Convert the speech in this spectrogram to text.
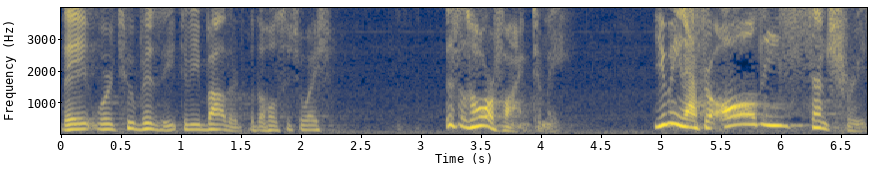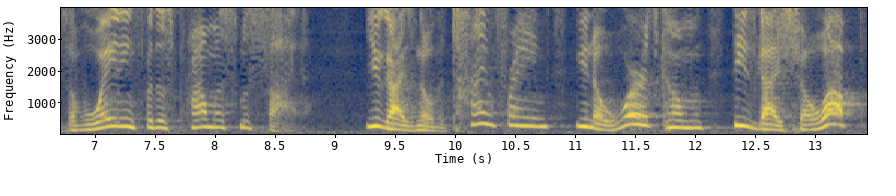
They were too busy to be bothered with the whole situation. This is horrifying to me. You mean after all these centuries of waiting for this promised Messiah, you guys know the time frame, you know where it's coming. These guys show up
